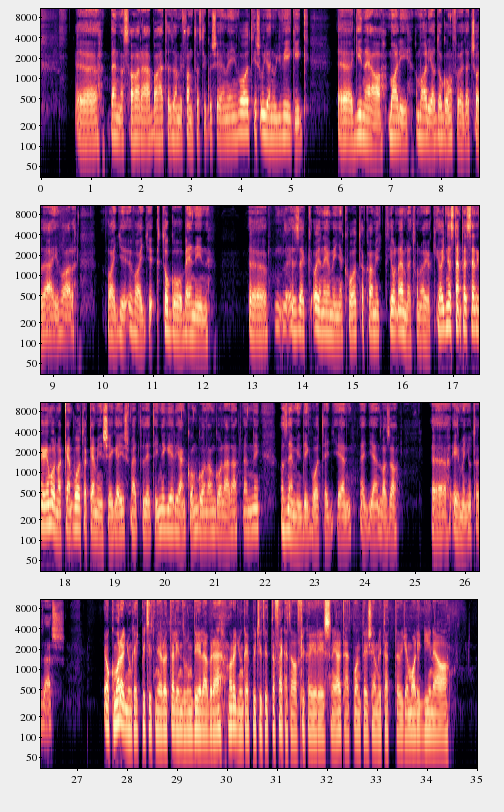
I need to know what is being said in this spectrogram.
benne a Szaharába, hát ez ami fantasztikus élmény volt, és ugyanúgy végig Guinea, Mali, a Mali a Dogonföld a csodáival, vagy, vagy Togo, Benin, ezek olyan élmények voltak, amit jól nem lett volna olyan kihagyni. Aztán persze nekem voltak keménysége is, mert azért egy Nigérián, Kongón, Angolán átmenni, az nem mindig volt egy ilyen, egy ilyen laza élményutazás. Jó, akkor maradjunk egy picit, mielőtt elindulunk délebre, maradjunk egy picit itt a fekete-afrikai résznél, tehát pont te is említette, ugye Mali, Guinea,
